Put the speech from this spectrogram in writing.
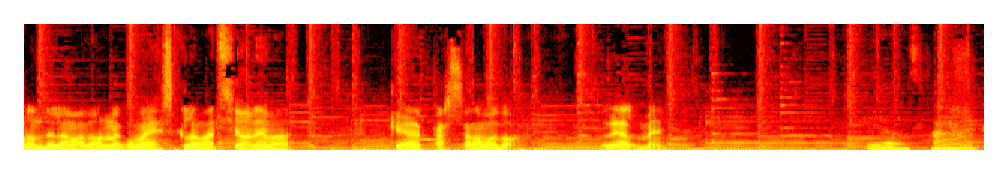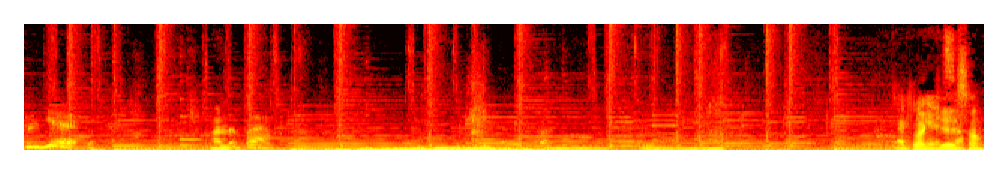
non della Madonna come esclamazione, ma che è apparsa la Madonna, realmente. Io si fanno le preghiere alla parte. Fanno, fanno la La chiesa.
